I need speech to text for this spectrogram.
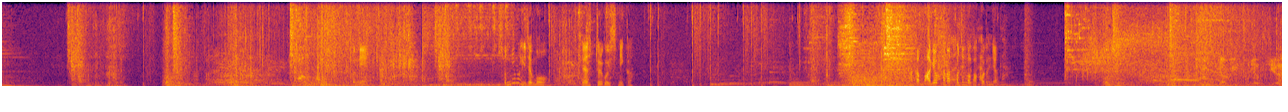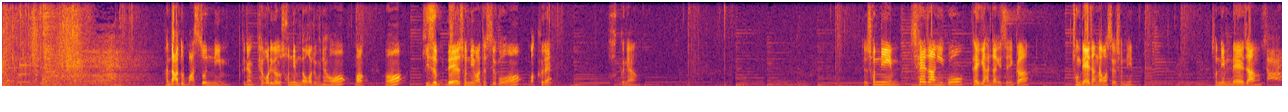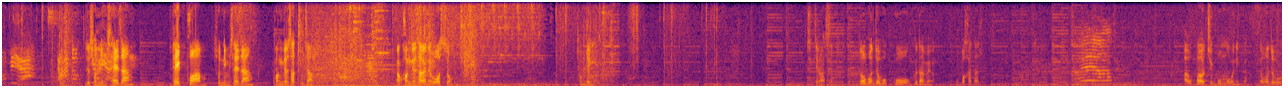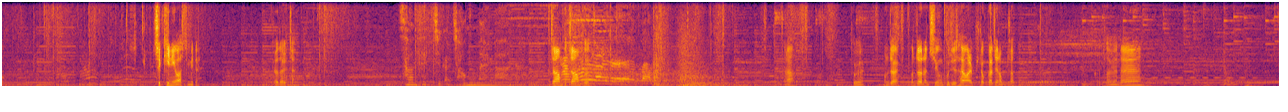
손님. 손님은 이제 뭐 계속 들고 있으니까 아까 마격 하나 터진 거 봤거든요 나도 맞손님 그냥 패거리로 손님 넣어가지고 그냥 어? 막 어? 기습 내 손님한테 쓰고 어? 막 그래? 확 그냥 손님 3장이고 대기 한 장 있으니까 총 4장 남았어요 손님. 손님 4장. 싸움이야. 나도 이제 손님 뛰어야 3장. 덱 포함. 손님 3장. 광전사 2장. 아 광전사가 아니라 워송. 점쟁이. 치킨 왔어? 너 먼저 먹고 그 다음에 오빠 갖다 줘. 아 오빠 지금 못 먹으니까. 너 먼저 먹어. 치킨이 왔습니다. 여덟 장 선택지가 정말 많아. 점프 점프. 하나 둘. 혼절. 혼절은 지금 굳이 사용할 필요까지는 없죠. 그렇다면은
